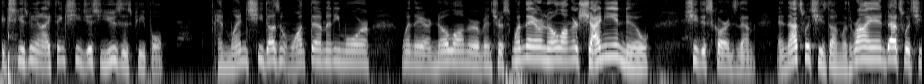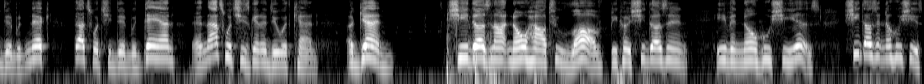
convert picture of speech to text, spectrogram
Excuse me, and I think she just uses people and when she doesn't want them anymore, when they are no longer of interest, when they are no longer shiny and new, she discards them. And that's what she's done with Ryan. That's what she did with Nick. That's what she did with Dan. And that's what she's going to do with Ken. Again, she does not know how to love because she doesn't even know who she is. She doesn't know who she is.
